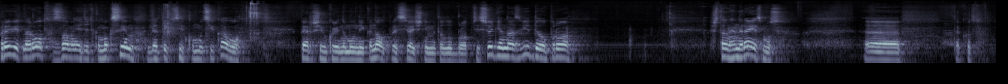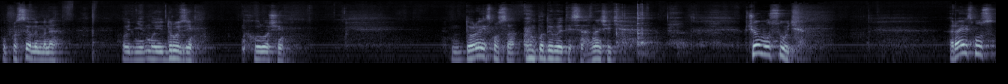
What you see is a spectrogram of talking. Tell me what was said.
Привіт, народ! З вами я дядько Максим. Для тих всіх, кому цікаво, перший україномовний канал присвячений металообробці. Сьогодні у нас відео про штангенрейсмус. Е, так от, попросили мене одні мої друзі хороші до рейсмуса подивитися. Значить, в чому суть? Рейсмус,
